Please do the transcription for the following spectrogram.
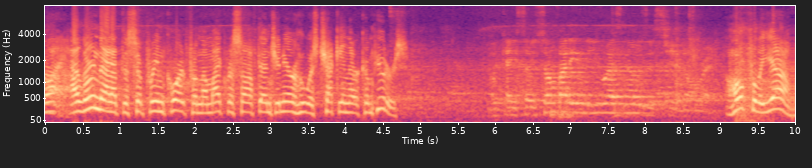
Well. I learned that at the Supreme Court from the Microsoft engineer who was checking their computers. Okay, so somebody in the U.S. knows this shit already. Hopefully, yeah.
